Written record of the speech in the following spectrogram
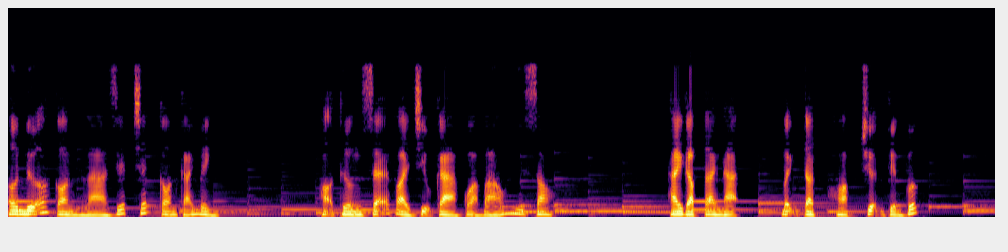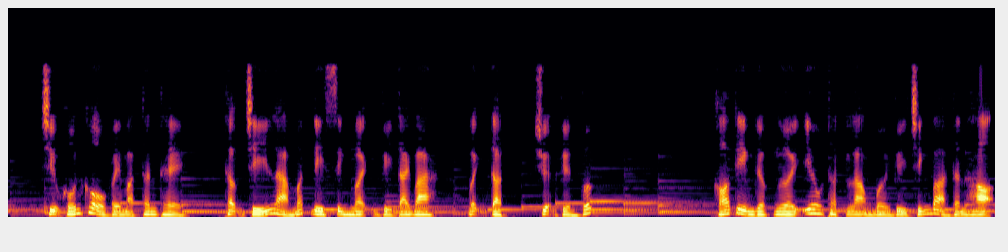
hơn nữa còn là giết chết con cái mình họ thường sẽ phải chịu cả quả báo như sau. Hay gặp tai nạn, bệnh tật hoặc chuyện phiền phức. Chịu khốn khổ về mặt thân thể, thậm chí là mất đi sinh mệnh vì tai ba, bệnh tật, chuyện phiền phức. Khó tìm được người yêu thật lòng bởi vì chính bản thân họ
